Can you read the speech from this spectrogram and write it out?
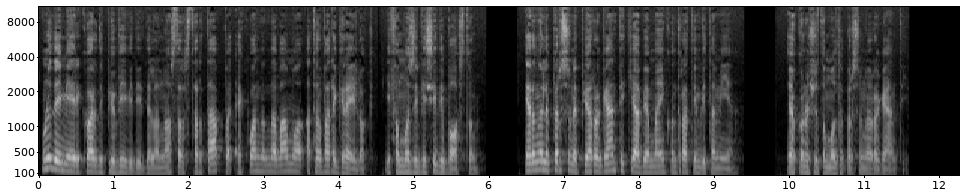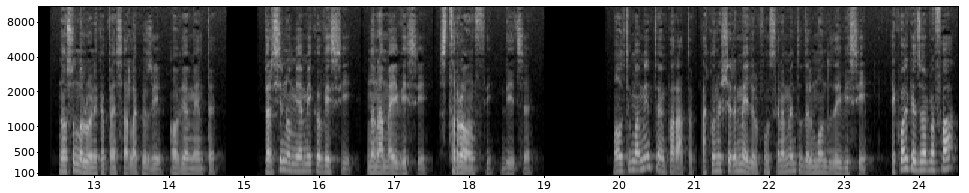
Uno dei miei ricordi più vividi della nostra startup è quando andavamo a trovare Greylock, i famosi VC di Boston. Erano le persone più arroganti che abbia mai incontrato in vita mia. E ho conosciuto molte persone arroganti. Non sono l'unico a pensarla così, ovviamente. Persino un mio amico VC non ama i VC. Stronzi, dice. Ma ultimamente ho imparato a conoscere meglio il funzionamento del mondo dei VC e qualche giorno fa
